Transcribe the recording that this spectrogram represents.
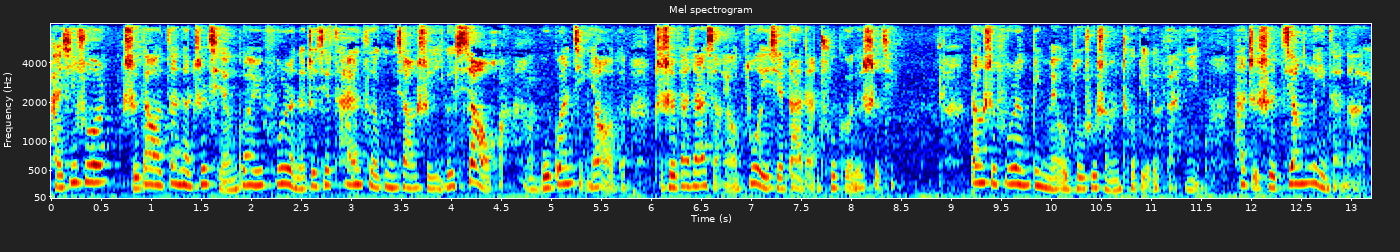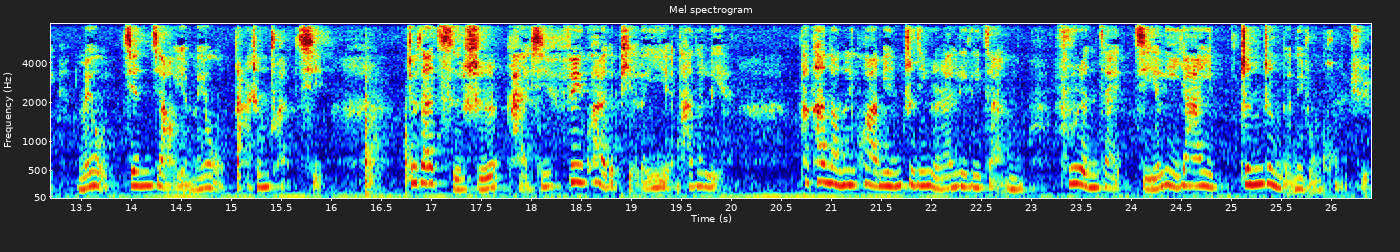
凯西说，直到在那之前，关于夫人的这些猜测更像是一个笑话，无关紧要的，只是大家想要做一些大胆出格的事情。当时夫人并没有做出什么特别的反应，她只是僵立在那里，没有尖叫，也没有大声喘气。就在此时，凯西飞快地瞥了一眼她的脸，他看到那画面至今仍然历历在目。夫人在竭力压抑真正的那种恐惧，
